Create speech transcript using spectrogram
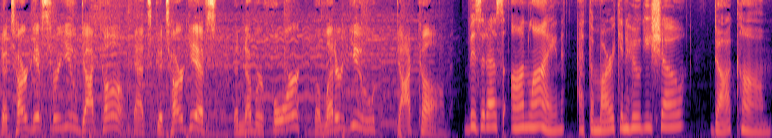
GuitarGiftsForYou.com. That's Guitar Gifts, the number four, the letter U.com. Visit us online at themarkandhoogieshow.com.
